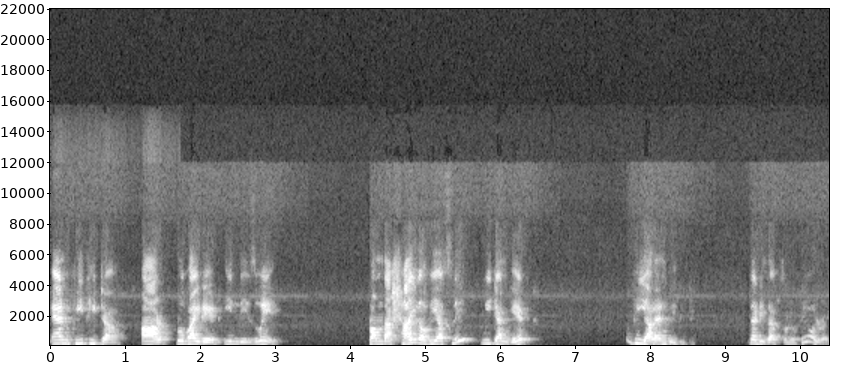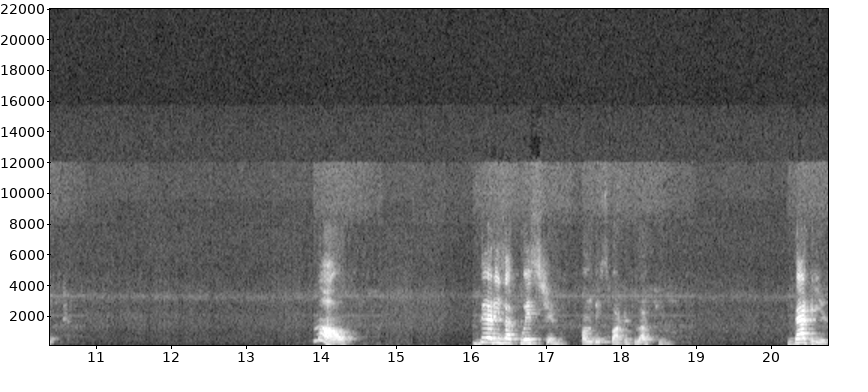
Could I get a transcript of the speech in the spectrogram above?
and V theta are provided in this way. From the psi, obviously, we can get VR and V theta. That is absolutely all right. Now, there is a question on this particular thing. That is,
